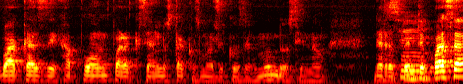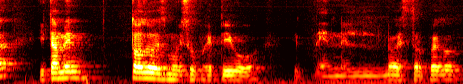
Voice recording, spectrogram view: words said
vacas de Japón para que sean los tacos más ricos del mundo, sino de repente pasa y también todo es muy subjetivo en el nuestro pedo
